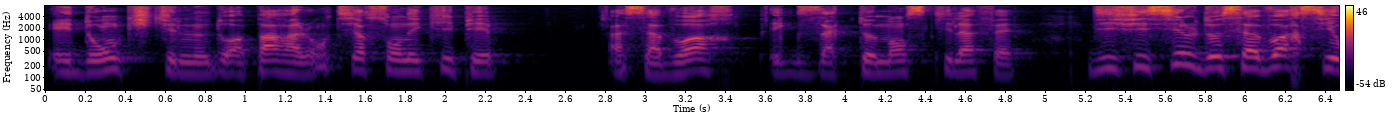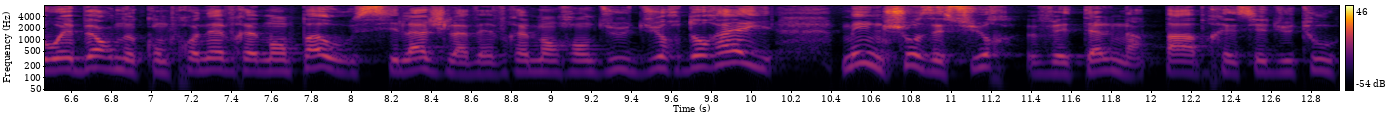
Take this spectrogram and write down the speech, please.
et donc qu'il ne doit pas ralentir son équipier. À savoir exactement ce qu'il a fait. Difficile de savoir si Weber ne comprenait vraiment pas ou si l'âge l'avait vraiment rendu dur d'oreille, mais une chose est sûre, Vettel n'a pas apprécié du tout.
